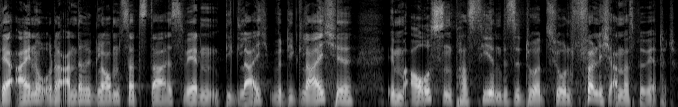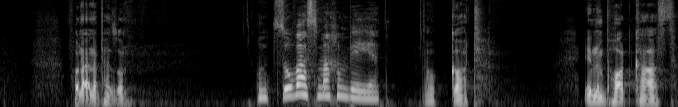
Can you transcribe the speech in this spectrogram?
der eine oder andere Glaubenssatz da ist, werden die gleich, wird die gleiche im Außen passierende Situation völlig anders bewertet von einer Person. Und sowas machen wir jetzt. Oh Gott. In einem Podcast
